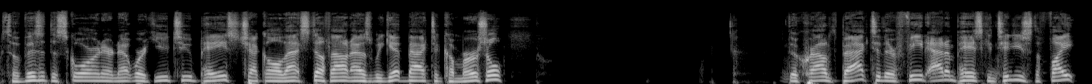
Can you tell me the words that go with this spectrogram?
So visit the Score on Air Network YouTube page. Check all that stuff out as we get back to commercial. The crowd's back to their feet. Adam Page continues the fight.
